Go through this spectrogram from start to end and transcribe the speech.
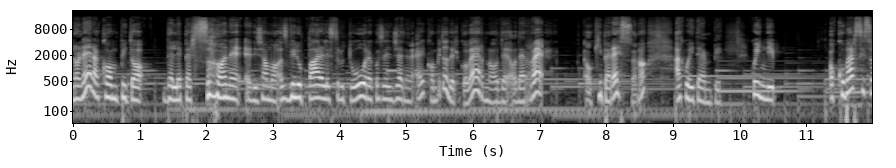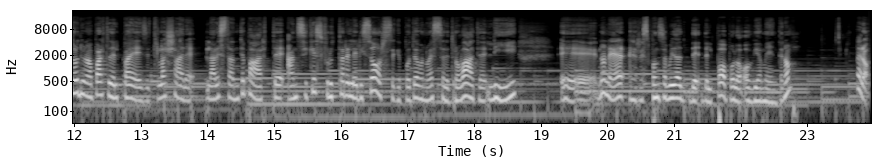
Non era compito delle persone, eh, diciamo, sviluppare le strutture, cose del genere, è il compito del governo o, de- o del re o chi per esso, no? A quei tempi. Quindi occuparsi solo di una parte del paese, tralasciare la restante parte, anziché sfruttare le risorse che potevano essere trovate lì, eh, non è responsabilità de- del popolo, ovviamente, no? Però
